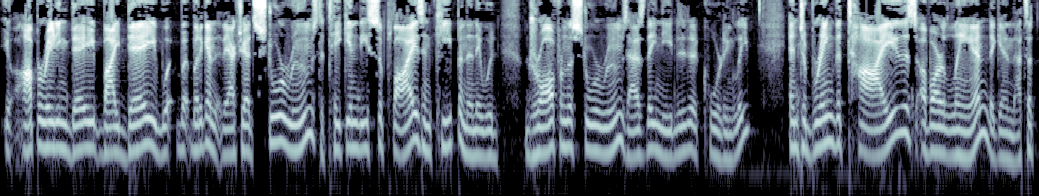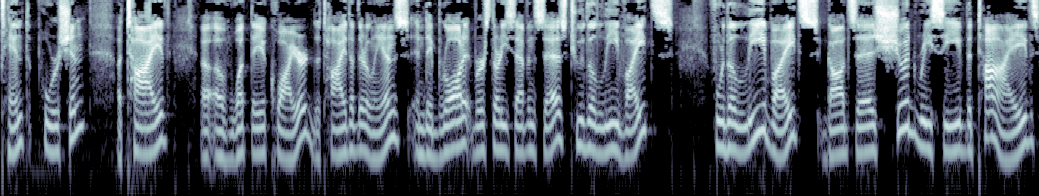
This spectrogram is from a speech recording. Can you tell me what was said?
you know, operating day by day. But, but again, they actually had storerooms to take in these supplies and keep, and then they would draw from the storerooms as they needed it accordingly. And to bring the tithes of our land, again, that's a tenth portion, a tithe uh, of what they acquired, the tithe of their lands. And they brought it, verse 37 says, to the Levites. For the Levites, God says, should receive the tithes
